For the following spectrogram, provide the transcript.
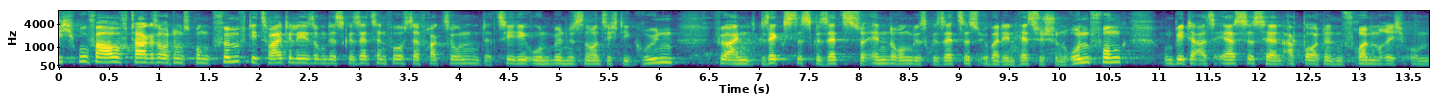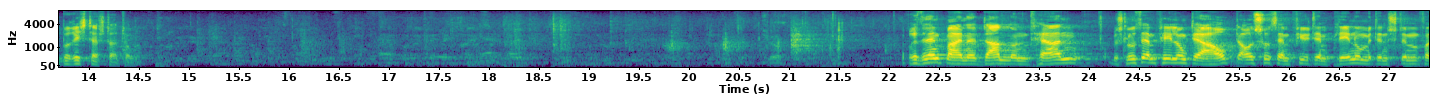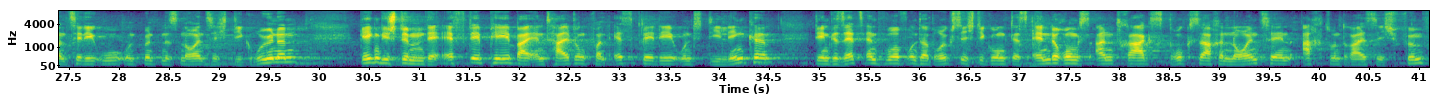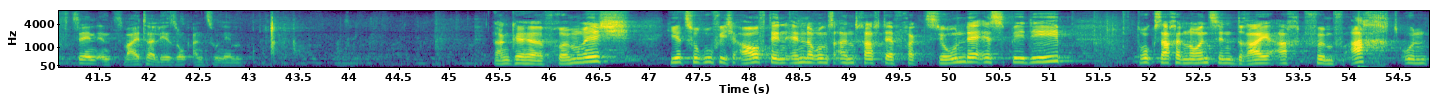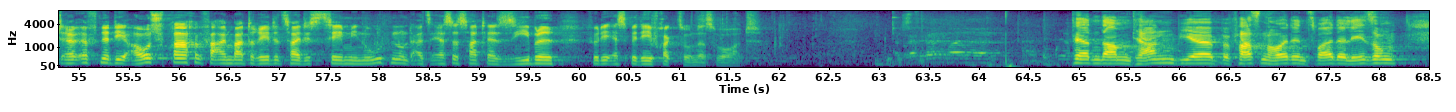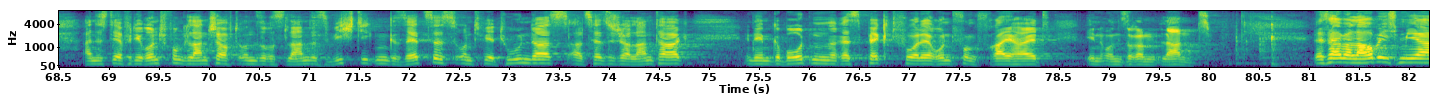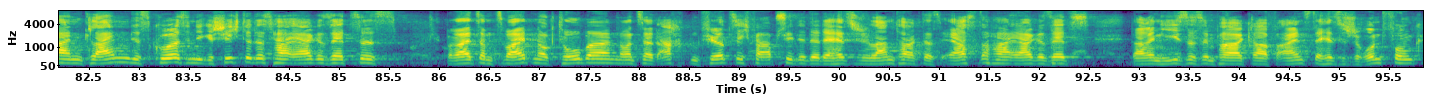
Ich rufe auf Tagesordnungspunkt 5, die zweite Lesung des Gesetzentwurfs der Fraktionen der CDU und BÜNDNIS 90 die GRÜNEN für ein sechstes Gesetz zur Änderung des Gesetzes über den Hessischen Rundfunk und bitte als erstes Herrn Abg. Frömmrich um Berichterstattung. Herr Präsident, meine Damen und Herren! Beschlussempfehlung. Der Hauptausschuss empfiehlt dem Plenum mit den Stimmen von CDU und BÜNDNIS 90 die GRÜNEN gegen die Stimmen der FDP bei Enthaltung von SPD und DIE LINKE den Gesetzentwurf unter Berücksichtigung des Änderungsantrags Drucksache 19 3815 in zweiter Lesung anzunehmen. Danke, Herr Frömmrich. Hierzu rufe ich auf den Änderungsantrag der Fraktion der SPD Drucksache 19-3858 und eröffne die Aussprache. Vereinbarte Redezeit ist zehn Minuten. Und als erstes hat Herr Siebel für die SPD-Fraktion das Wort. Meine sehr verehrten Damen und Herren! Wir befassen heute in zweiter Lesung eines der für die Rundfunklandschaft unseres Landes wichtigen Gesetzes. und Wir tun das als Hessischer Landtag in dem gebotenen Respekt vor der Rundfunkfreiheit in unserem Land. Deshalb erlaube ich mir einen kleinen Diskurs in die Geschichte des HR-Gesetzes. Bereits am 2. Oktober 1948 verabschiedete der Hessische Landtag das erste HR-Gesetz. Darin hieß es in § 1, der Hessische Rundfunk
